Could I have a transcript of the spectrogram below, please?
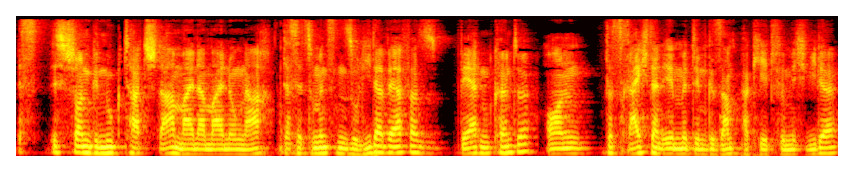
es ist schon genug Touch da, meiner Meinung nach, dass er zumindest ein solider Werfer werden könnte. Und das reicht dann eben mit dem Gesamtpaket für mich wieder.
